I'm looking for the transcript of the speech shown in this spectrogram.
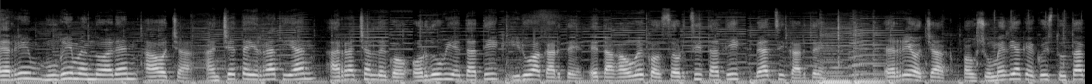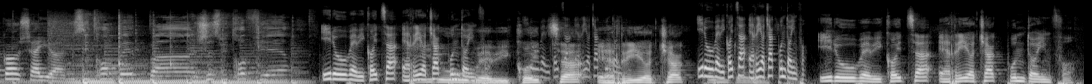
Herri mugimenduaren ahotsa, antxeta irratian arratsaldeko ordubietatik hiruak arte eta gaubeko zortzitatik behatzik arte. Herri hotxak, pausumediak ekoiztutako saioak. Irubebikoitza herriotxak.info Irubebikoitza herriotxak.info Irubebikoitza herriotxak.info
